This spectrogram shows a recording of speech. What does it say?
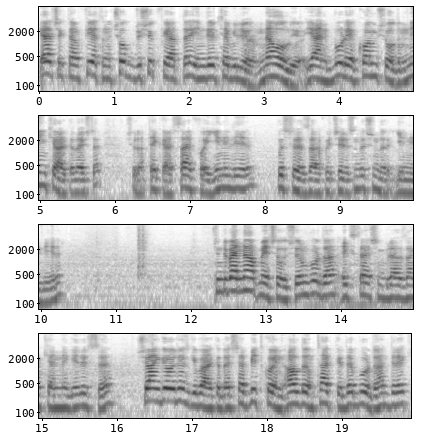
gerçekten fiyatını çok düşük fiyatlara indirtebiliyorum. Ne oluyor? Yani buraya koymuş olduğum linki arkadaşlar. Şuradan tekrar sayfayı yenileyelim. Bu süre zarfı içerisinde şunu da yenileyelim. Şimdi ben ne yapmaya çalışıyorum? Buradan extension birazdan kendine gelirse şu an gördüğünüz gibi arkadaşlar Bitcoin aldığım takdirde buradan direkt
